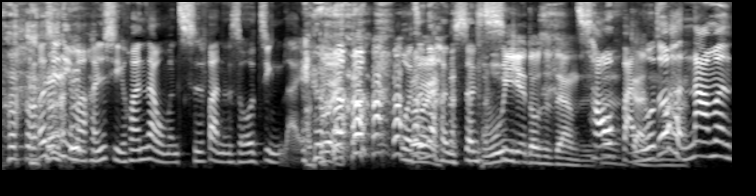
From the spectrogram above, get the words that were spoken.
而且你们很喜欢在我们吃饭的时候进来，啊 对，我真的很生服务业气。都是这样子，超烦，我都很纳闷，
